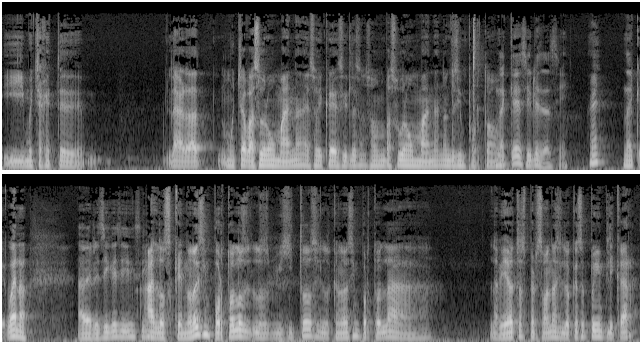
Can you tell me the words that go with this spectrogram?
Y mucha gente, la verdad, mucha basura humana, eso hay que decirles, son basura humana, no les importó. No hay que decirles así. ¿Eh? No hay que... Bueno, a ver, sigue, sigue, sigue. A los que no les importó los, los viejitos y los que no les importó la, la vida de otras personas y lo que eso puede implicar.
